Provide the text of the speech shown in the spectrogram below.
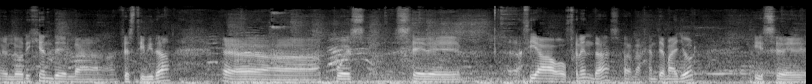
el origen de la festividad, eh, pues se hacía ofrendas a la gente mayor y se,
